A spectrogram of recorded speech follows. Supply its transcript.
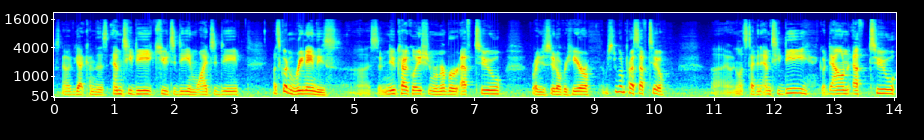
So now we've got kind of this MTD, QTD, and YTD. Let's go ahead and rename these. Uh, so new calculation, remember F2, we're going to just do it over here. I'm just to press F2. Uh, let's type in MTD, go down F2,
